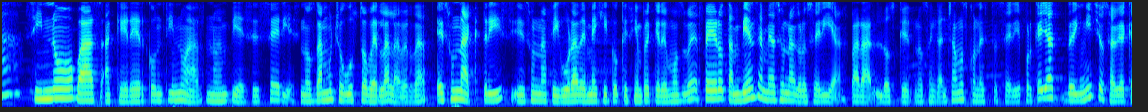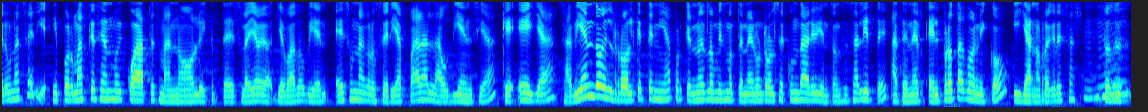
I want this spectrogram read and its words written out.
Ah, Si no vas a querer continuar, no empieces series. Nos da mucho gusto verla, la verdad. Es una actriz y es una figura de México que siempre queremos ver. Pero también también se me hace una grosería para los que nos enganchamos con esta serie, porque ella de inicio sabía que era una serie. Y por más que sean muy cuates, Manolo, y que te la haya llevado bien, es una grosería para la audiencia que ella, sabiendo el rol que tenía, porque no es lo mismo tener un rol secundario y entonces salirte, a tener el protagónico y ya no regresar. Entonces,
